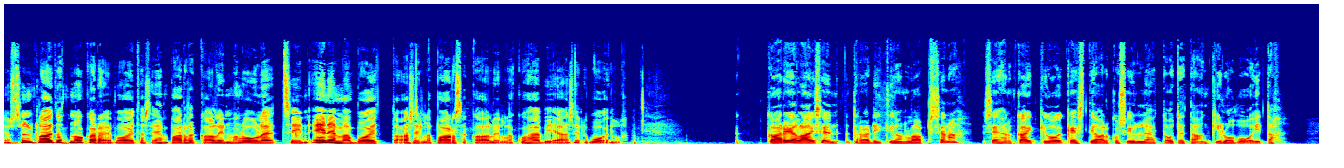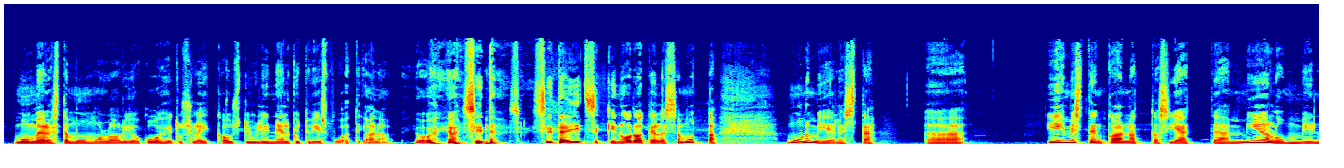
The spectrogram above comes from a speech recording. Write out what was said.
Jos sä nyt laitat nokareen voita siihen parsakaaliin, mä luulen, että siinä enemmän voittaa sillä parsakaalilla kuin häviää sillä voilla karjalaisen tradition lapsena, sehän kaikki oikeasti alkoi sillä, että otetaan kilovoita. Mun mielestä mummolla oli joku ohitusleikkaus tyyli 45-vuotiaana jo, ja sitä, sitä itsekin odotellessa. Mutta mun mielestä ää, ihmisten kannattaisi jättää mieluummin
